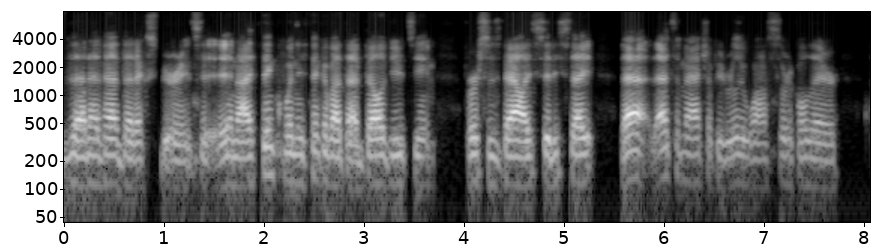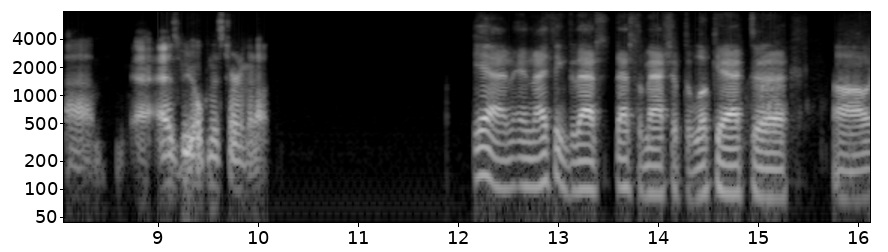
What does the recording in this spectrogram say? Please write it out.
that have had that experience. And I think when you think about that Bellevue team versus Valley City State, that that's a matchup you really want to circle there um, as we open this tournament up. Yeah, and, and I think that that's that's the matchup to look at. Uh, uh,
